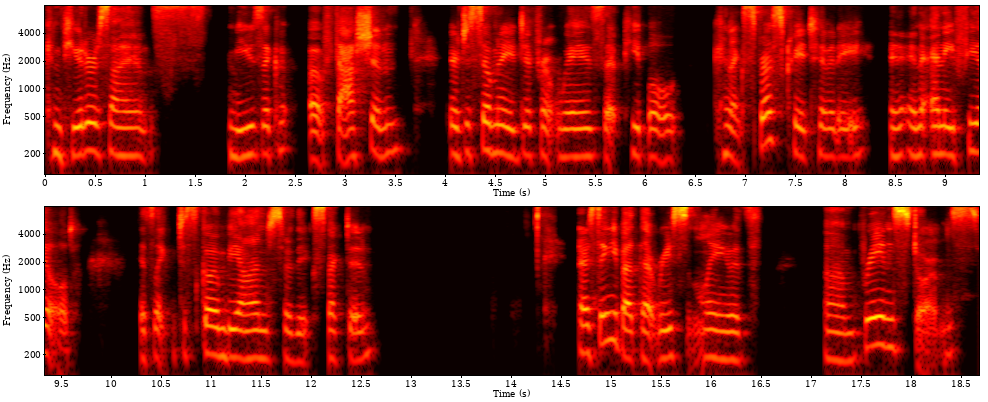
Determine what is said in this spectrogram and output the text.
computer science, music, uh, fashion. There are just so many different ways that people can express creativity in, in any field. It's like just going beyond sort of the expected. I was thinking about that recently with um, brainstorms.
